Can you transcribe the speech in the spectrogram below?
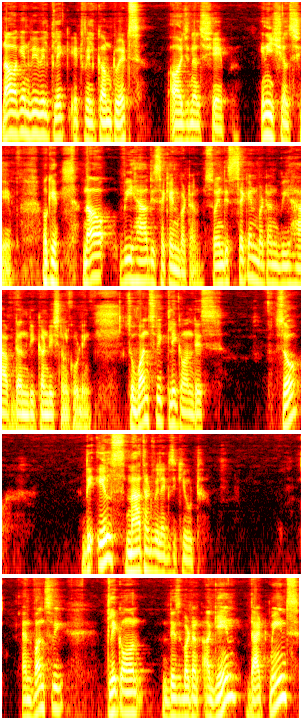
Now again we will click. It will come to its original shape initial shape. Okay. Now we have the second button. So in this second button we have done the conditional coding. So once we click on this so the else method will execute and once we click on this button again that means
